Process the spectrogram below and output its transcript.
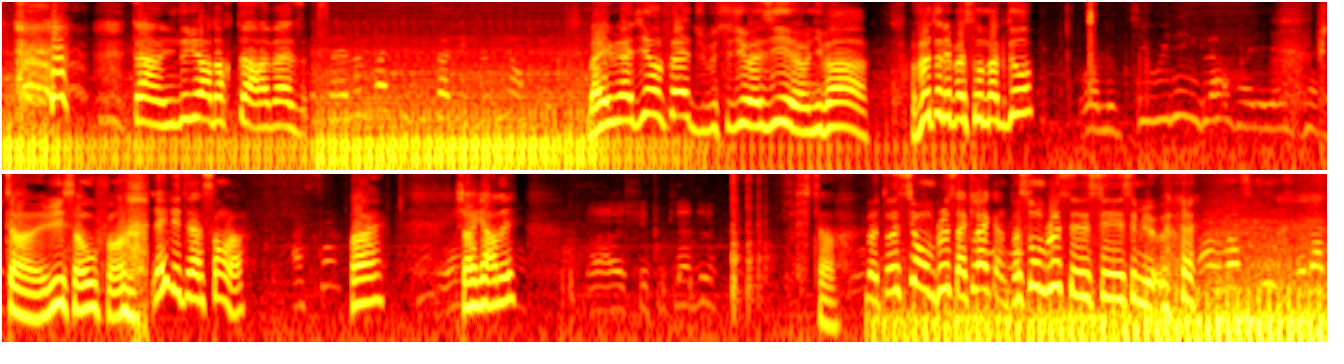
Putain, une demi-heure de retard à la base. Je savais même pas si c'était ça avec le mien en fait. Bah il me l'a dit en fait, je me suis dit vas-y, on y va. En fait on est passé au McDo. Ouais le petit wheeling là. Putain, lui c'est un ouf hein. Là il était à 100 là. À 100 Ouais. J'ai regardé. Ouais, je fais toute la 2. Putain. Bah toi aussi en bleu ça claque. hein. De toute façon en bleu c'est- c'est c'est mieux. Ah moi je kiffe, regarde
